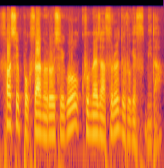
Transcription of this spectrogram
서식 복사 누르시고 구매자 수를 누르겠습니다.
